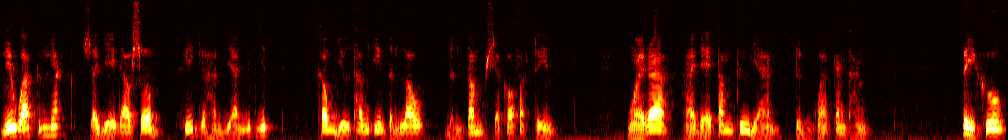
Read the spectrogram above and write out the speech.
Nếu quá cứng nhắc, sẽ dễ đau sớm, khiến cho hành giả nhúc nhích. Không giữ thân yên tĩnh lâu, định tâm sẽ khó phát triển. Ngoài ra, hãy để tâm thư giãn, đừng quá căng thẳng. Tỳ khu,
